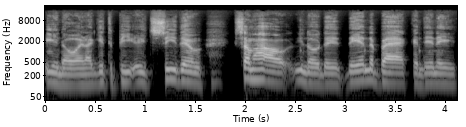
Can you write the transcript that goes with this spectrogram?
you know, and I get to be, see them somehow, you know, they they in the back and then they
